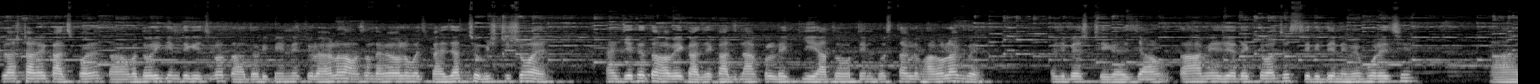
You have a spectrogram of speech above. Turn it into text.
প্লাস্টারের কাজ করে। তা ওরা দড়ি কিনতে গিয়েছিল তা দড়ি কিনে চলে গেলো আমার সঙ্গে দেখা হলো, বলছে, কাজে যাচ্ছ বৃষ্টির সময়? হ্যাঁ যেতে তো হবে কাজে। কাজ না করলে কি এত দিন বসে থাকলে ভালো লাগবে? বলছি, বেশ, ঠিক আছে, যাও। তা আমি যে দেখতে পাচ্ছ সিঁড়ি দিয়ে নেমে পড়েছি। আর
